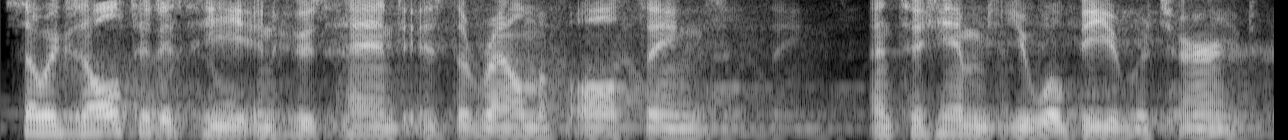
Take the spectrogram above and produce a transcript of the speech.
So exalted is He in whose hand is the realm of all things, and to Him you will be returned.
